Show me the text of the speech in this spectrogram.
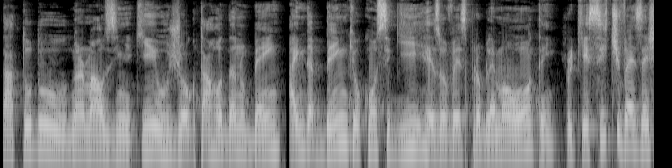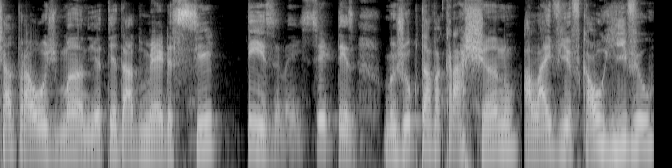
Tá tudo normalzinho aqui, o jogo tá rodando bem. Ainda bem que eu consegui resolver esse problema ontem, porque se tivesse deixado para hoje, mano, ia ter dado merda certeza, velho, certeza. O meu jogo tava crashando, a live ia ficar horrível.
